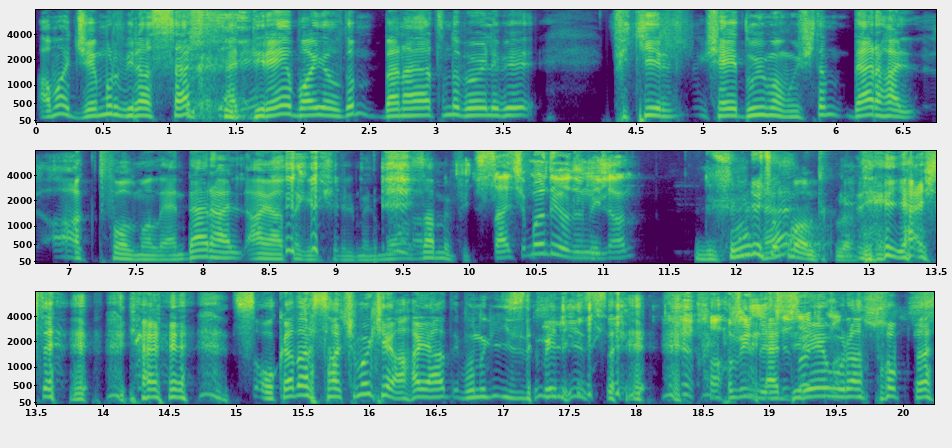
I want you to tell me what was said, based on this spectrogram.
Ama Cemur biraz sert. Yani direğe bayıldım. Ben hayatımda böyle bir fikir şey duymamıştım. Derhal aktif olmalı yani. Derhal hayata geçirilmeli. Muazzam bir fikir. Saçma diyordun İlhan. Düşününce çok mantıklı. ya işte yani o kadar saçma ki hayat bunu izlemeliyiz. Abi yani nesi direğe saçma? vuran top da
